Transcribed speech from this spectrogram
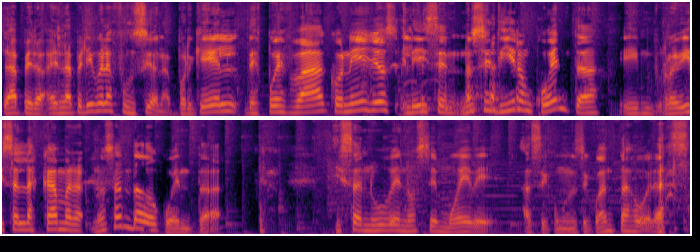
Ya, pero en la película funciona, porque él después va con ellos y le dicen, no se dieron cuenta, y revisan las cámaras, no se han dado cuenta. Esa nube no se mueve hace como no sé cuántas horas.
